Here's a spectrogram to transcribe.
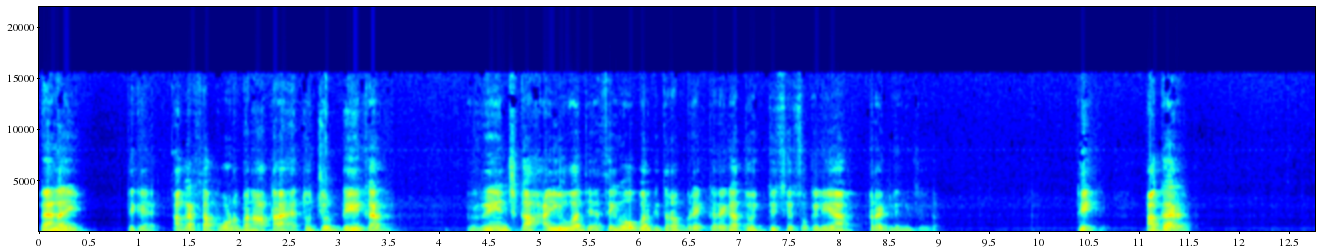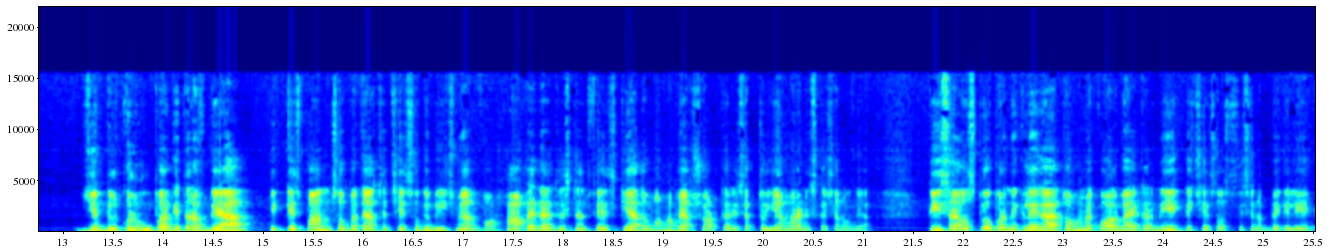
पहला ये ठीक है? अगर सपोर्ट बनाता है तो जो डे का रेंज का हाई होगा जैसे ही वो ऊपर की तरफ़ ब्रेक करेगा तो इक्कीस के लिए आप ट्रेड ले लीजिएगा। ठीक? अगर ये बिल्कुल ऊपर की तरफ़ गया, इक्कीस पाँच सौ पचास से छह सौ के बीच में, और वहाँ पे रेजिस्टेंस फेस किया तो वहाँ पे आप शॉर्ट कर ही सकते हो, ये हमारा डिस्कशन हो गया। तीसरा, उसके ऊपर निकलेगा तो हमें कॉल बाय करनी है इक्कीस छह सौ अस्सी से नब्बे के लिए।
